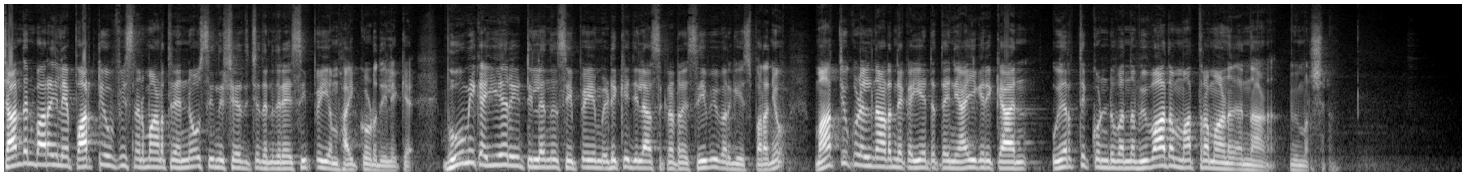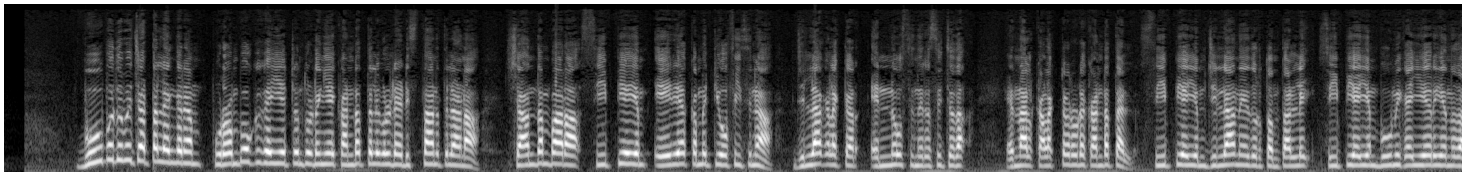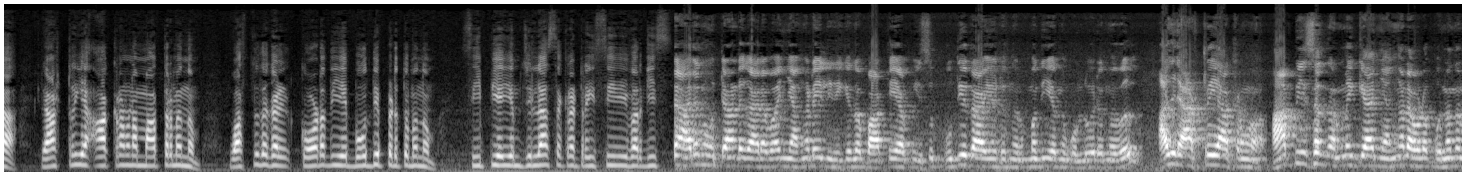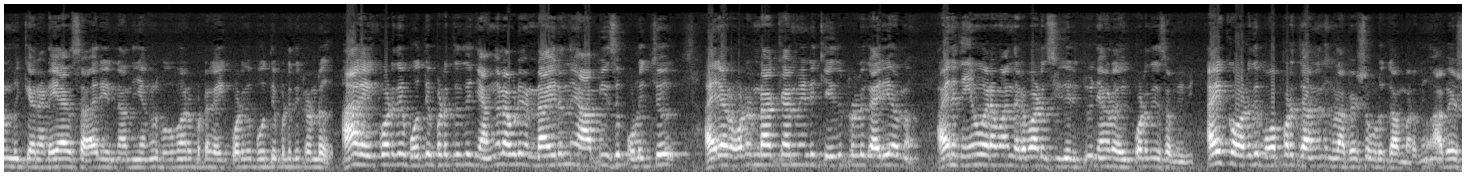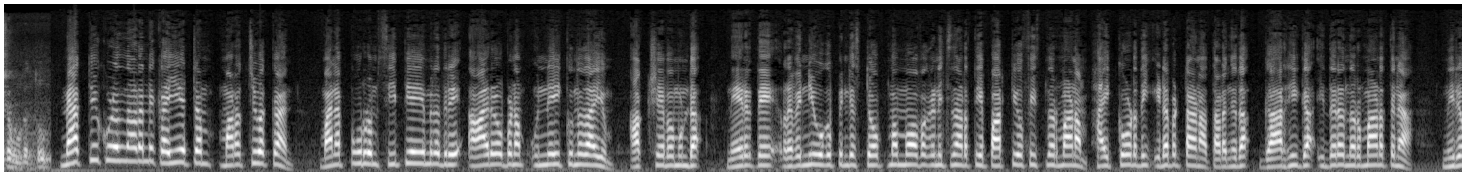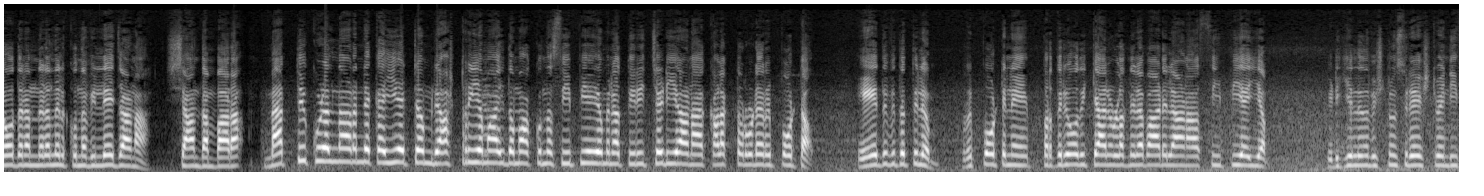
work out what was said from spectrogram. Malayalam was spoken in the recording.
ശാന്തൻപാറയിലെ പാർട്ടി ഓഫീസ് നിർമ്മാണത്തിന് എൻ ഒ സി നിഷേധിച്ചതിനെതിരെ സി പി എം ഹൈക്കോടതിയിലേക്ക്. ഭൂമി കയ്യേറിയിട്ടില്ലെന്ന് സി പി എം ഇടുക്കി ജില്ലാ സെക്രട്ടറി സി വി വർഗീസ് പറഞ്ഞു. മാത്യു കുഴൽനാടന്റെ കയ്യേറ്റത്തെ ന്യായീകരിക്കാൻ ഉയർത്തിക്കൊണ്ടുവന്ന വിവാദം മാത്രമാണ് എന്നാണ് വിമർശനം. ഭൂപതിവ് ചട്ടലംഘനം പുറമ്പോക്ക് കയ്യേറ്റം തുടങ്ങിയ കണ്ടെത്തലുകളുടെ അടിസ്ഥാനത്തിലാണ് Santhanpara C P I M area committee ഓഫീസിന് ജില്ലാ കളക്ടർ എൻ ഒ സി നിരസിച്ചത്. എന്നാൽ കളക്ടറുടെ കണ്ടെത്തൽ സി പി ഐ എം ജില്ലാ നേതൃത്വം തള്ളി. സി പി ഐ എം ഭൂമി കയ്യേറിയെന്നത് രാഷ്ട്രീയ ആക്രമണം മാത്രമെന്നും വസ്തുതകൾ കോടതിയെ ബോധ്യപ്പെടുത്തുമെന്നും സി പി ഐ എം ജില്ലാ സെക്രട്ടറി സി വി വർഗീസ്. അരനൂറ്റാണ്ട് കാലമായി ഞങ്ങളുടെ ഇരിക്കുന്ന പാർട്ടി ആഫീസ് പുതിയതായി ഒരു നിർമ്മിതി എന്ന് കൊണ്ടുവരുന്നത് അത് രാഷ്ട്രീയ ആക്രമണമാണ് ആഫീസ് നിർമ്മിക്കാൻ ഞങ്ങൾ അവിടെ പുനർനിർമ്മിക്കാൻ ഇടയായ സാഹചര്യം എന്നാന്ന് ഞങ്ങൾ ബഹുമാനപ്പെട്ട ഹൈക്കോടതി ബോധ്യപ്പെടുത്തിയിട്ടുണ്ട്. ആ ഹൈക്കോടതി ബോധ്യപ്പെടുത്തിയത് ഞങ്ങൾ അവിടെ ഉണ്ടായിരുന്ന ആഫീസ് പൊളിച്ച് അതിനെ റോഡ് ഉണ്ടാക്കാൻ വേണ്ടി ചെയ്തിട്ടുള്ള കാര്യമാണ്. അതിന് നിയമപരമായ നിലപാട് സ്വീകരിച്ചു ഞങ്ങൾ ഹൈക്കോടതിയെ സമീപിച്ചു. ഹൈക്കോടതി പോപ്പർച്ചാണ് നിങ്ങൾ അപേക്ഷ കൊടുക്കാൻ പറഞ്ഞു. അപേക്ഷ കൊടുത്തു. മാത്യു കുഴൽനാടന്റെ കയ്യേറ്റം മറച്ചുവെക്കാൻ മനഃപൂർവം സി പി ഐ എമ്മിനെതിരെ ആരോപണം ഉന്നയിക്കുന്നതായും ആക്ഷേപമുണ്ട്. നേരത്തെ റവന്യൂ വകുപ്പിന്റെ സ്റ്റോപ്പ് മെമ്മോ അവഗണിച്ച് നടത്തിയ പാർട്ടി ഓഫീസ് നിർമ്മാണം ഹൈക്കോടതി ഇടപെട്ടാണ് തടഞ്ഞത്. ഗാർഹിക ഇതര നിർമ്മാണത്തിന് നിരോധനം നിലനിൽക്കുന്ന വില്ലേജാണ് ശാന്തമ്പാറ. മാത്യു കുഴൽനാടന്റെ കയ്യേറ്റം രാഷ്ട്രീയമായുധമാക്കുന്ന സി പി ഐ എമ്മിന് തിരിച്ചടിയാണ് കളക്ടറുടെ റിപ്പോർട്ട്. ഏതു വിധത്തിലും റിപ്പോർട്ടിനെ പ്രതിരോധിക്കാനുള്ള നിലപാടിലാണ് സി പി ഐ എം. ഇടുക്കിയിൽ നിന്ന് വിഷ്ണു സുരേഷ് ട്വന്റി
